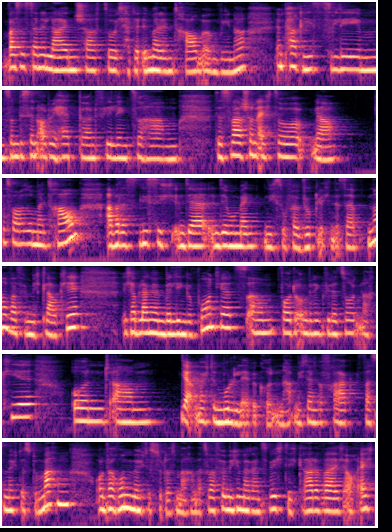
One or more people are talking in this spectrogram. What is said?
was ist deine Leidenschaft? So, ich hatte immer den Traum irgendwie, ne, in Paris zu leben, so ein bisschen Audrey Hepburn-Feeling zu haben. Das war schon echt so, ja, das war so mein Traum, aber das ließ sich in, der, in dem Moment nicht so verwirklichen. Deshalb ne, war für mich klar, okay, ich habe lange in Berlin gewohnt jetzt, ähm, wollte unbedingt wieder zurück nach Kiel und ähm, ja, möchte ein Modelabel gründen. Habe mich dann gefragt, was möchtest du machen und warum möchtest du das machen? Das war für mich immer ganz wichtig, gerade weil ich auch echt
